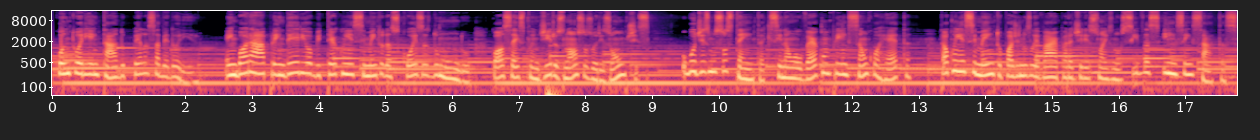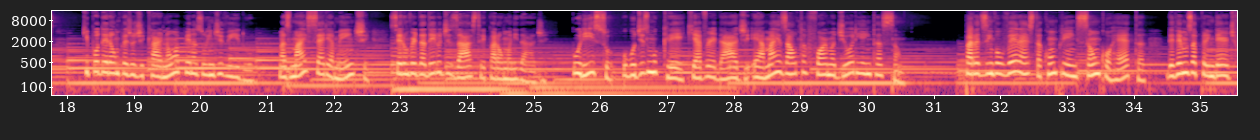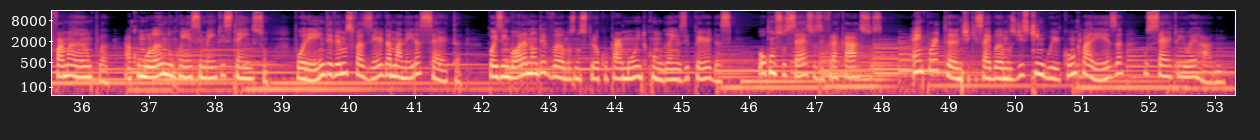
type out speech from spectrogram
quanto orientado pela sabedoria. Embora aprender e obter conhecimento das coisas do mundo possa expandir os nossos horizontes, o budismo sustenta que, se não houver compreensão correta, tal conhecimento pode nos levar para direções nocivas e insensatas, que poderão prejudicar não apenas o indivíduo, mas mais seriamente ser um verdadeiro desastre para a humanidade. Por isso, o budismo crê que a verdade é a mais alta forma de orientação. Para desenvolver esta compreensão correta, devemos aprender de forma ampla, acumulando um conhecimento extenso, porém devemos fazer da maneira certa, pois, embora não devamos nos preocupar muito com ganhos e perdas, ou com sucessos e fracassos, é importante que saibamos distinguir com clareza o certo e o errado.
